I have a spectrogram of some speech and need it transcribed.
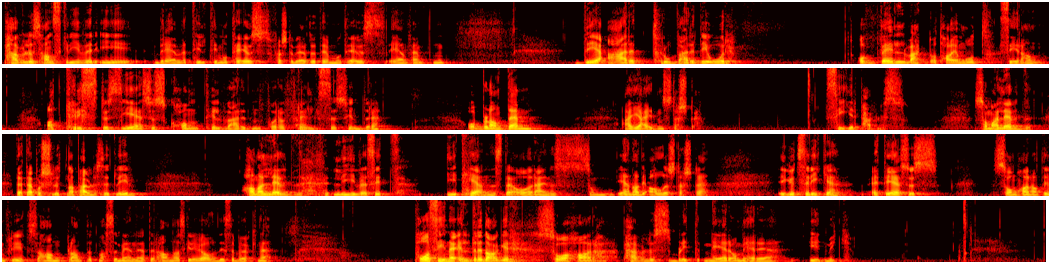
Paulus han skriver i brevet til Timoteus, første brevet til Timoteus 1,15 Det er et troverdig ord og vel verdt å ta imot, sier han, at Kristus Jesus kom til verden for å frelse syndere. Og blant dem er jeg den største, sier Paulus, som har levd Dette er på slutten av Paulus sitt liv. Han har levd livet sitt i tjeneste og regnes som en av de aller største i Guds rike etter Jesus, som har hatt innflytelse. Han plantet masse menigheter, han har skrevet alle disse bøkene. På sine eldre dager så har Paulus blitt mer og mer ydmyk.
